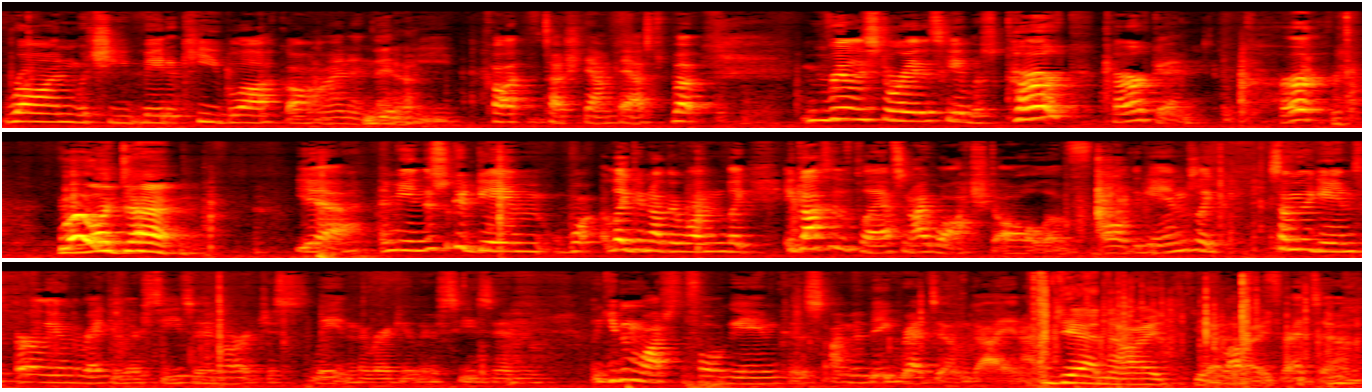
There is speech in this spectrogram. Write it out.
run, which he made a key block on, and then Yeah. he caught the touchdown pass. But really, the story of this game was Kirk, Kirk, and Kirk. I like that. Yeah, I mean this was a good game. Like another one, like it got to the playoffs, and I watched all of all the games. Like some of the games early in the regular season, or just late in the regular season. Like you didn't watch the full game because I'm a big red zone guy, and I Yeah, no, I yeah, love I, red zone.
